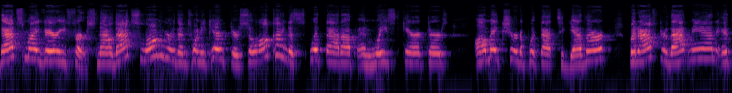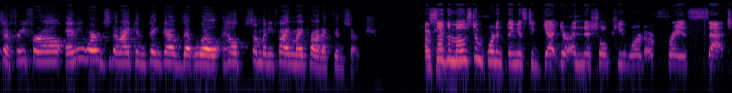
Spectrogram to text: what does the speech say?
that's my very first. Now that's longer than 20 characters, so I'll kind of split that up and waste characters I'll make sure to put that together. But after that, man, it's a free for all. Any words that I can think of that will help somebody find my product in search. Okay. So the most important thing is to get your initial keyword or phrase set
